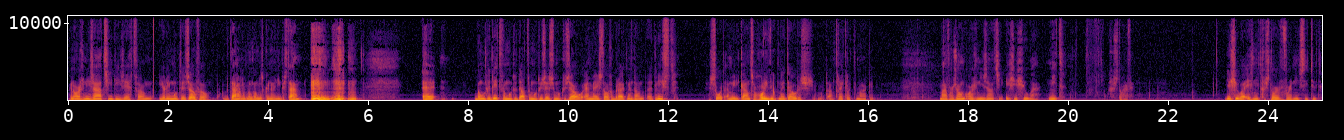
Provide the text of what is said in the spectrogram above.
Een organisatie die zegt van jullie moeten zoveel betalen, want anders kunnen we niet bestaan. uh, we moeten dit, we moeten dat, we moeten zus, we moeten zo. En meestal gebruikt men dan het liefst een soort Amerikaanse Hollywood-methodes om het aantrekkelijk te maken. Maar voor zo'n organisatie is Yeshua niet gestorven. Yeshua is niet gestorven voor een instituut.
